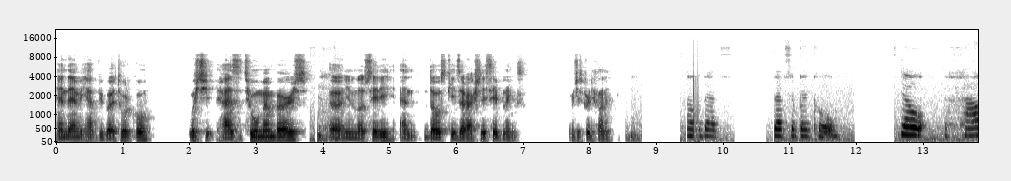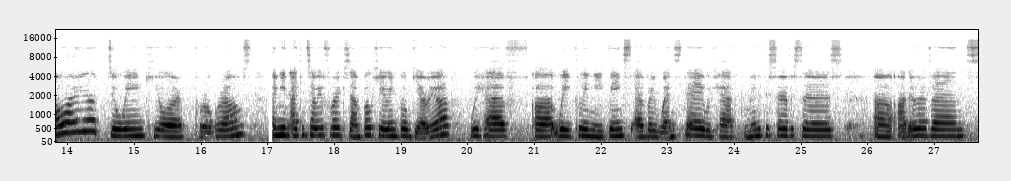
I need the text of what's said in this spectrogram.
And then we have BBYO Turku, which has two members uh, in another city, and those kids are actually siblings, which is pretty funny. Oh, that's that's super cool. So, how are you doing your programs? I mean, I can tell you, for example, here in Bulgaria, we have uh, weekly meetings every Wednesday. We have community services, uh, other events.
